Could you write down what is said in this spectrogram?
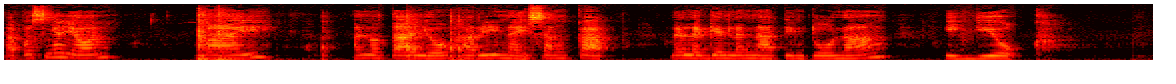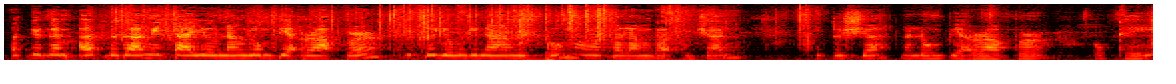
Tapos ngayon, may ano tayo, harina isang cup. Lalagyan lang natin to ng igyok. At, gagam at gagamit tayo ng lumpia wrapper. Ito yung ginamit ko, mga kalangga ko dyan. Ito siya, na lumpia wrapper. Okay.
